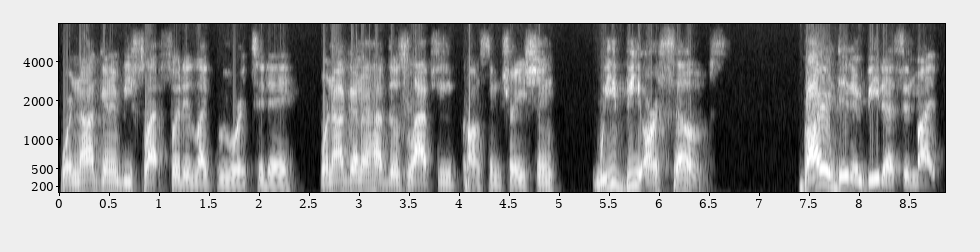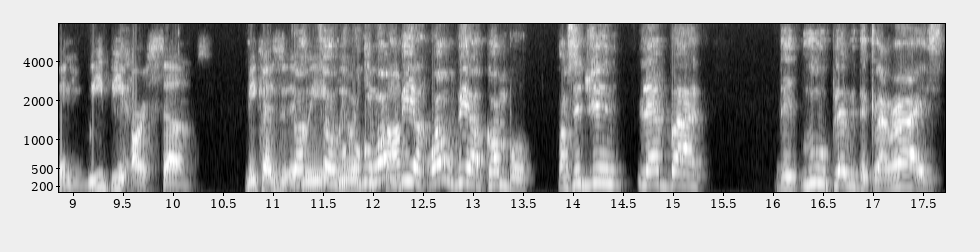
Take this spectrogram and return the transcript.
We're not going to be flat footed like we were today. We're not going to have those lapses of concentration. We beat ourselves. Bayern didn't beat us, in my opinion. We beat ourselves because So, we, so we were who- too what would be a, what would be a combo considering left back, the who will play with Declan Rice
